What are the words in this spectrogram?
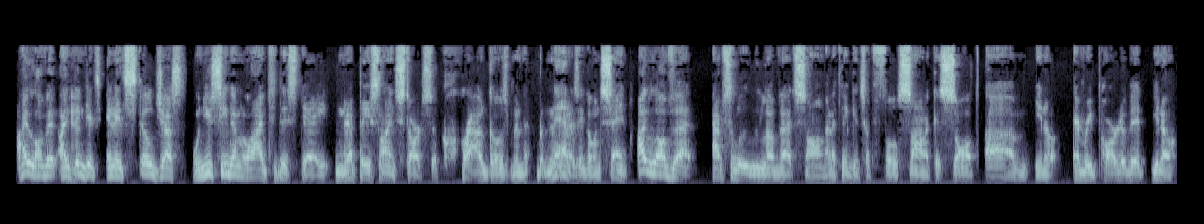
I love it. I Yeah. think it's and it's still just when you see them live to this day, and that bass line starts, the crowd goes bananas. They go insane. I love that. Absolutely love that song, and I think it's a full sonic assault. Um, you know, every part of it. You know,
